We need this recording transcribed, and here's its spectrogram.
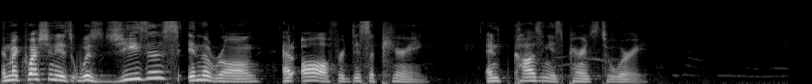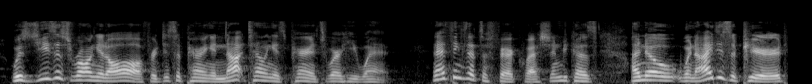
And my question is Was Jesus in the wrong at all for disappearing and causing his parents to worry? Was Jesus wrong at all for disappearing and not telling his parents where he went? And I think that's a fair question because I know when I disappeared,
